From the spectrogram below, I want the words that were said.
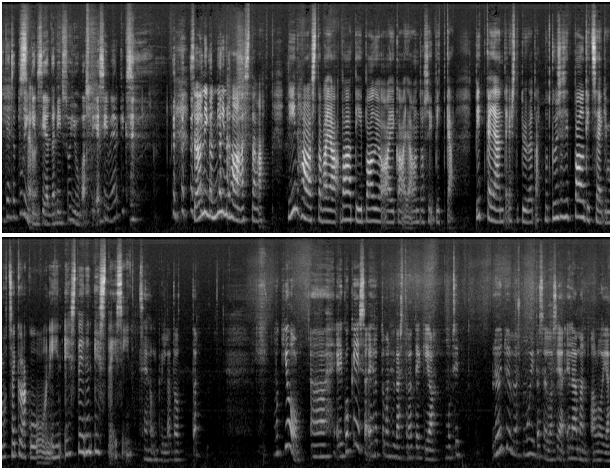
Miten se tulikin sellainen. sieltä niin sujuvasti esimerkiksi? Se on niin, niin haastava. Niin haastava ja vaatii paljon aikaa ja on tosi pitkä, pitkäjänteistä työtä. Mutta kyllä se sitten palkitseekin, mutta se kyllä kuuluu niihin esteiden esteisiin. Se on kyllä totta. Mutta joo, äh, eli kokeissa ehdottoman hyvä strategia, mutta sitten löytyy myös muita sellaisia elämänaloja,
